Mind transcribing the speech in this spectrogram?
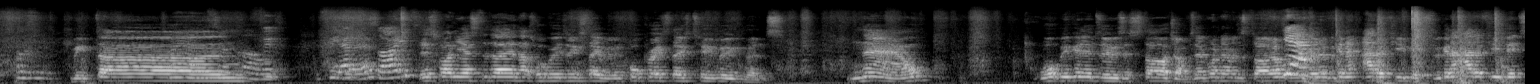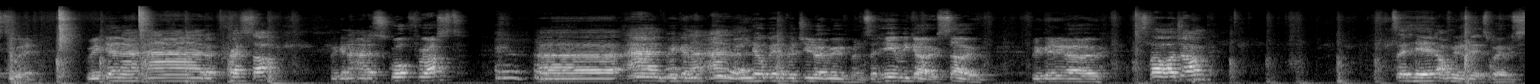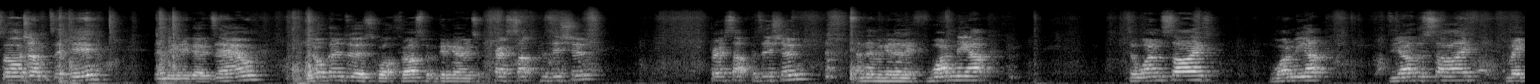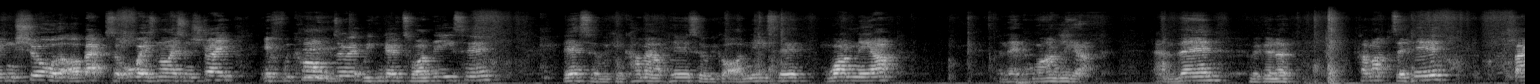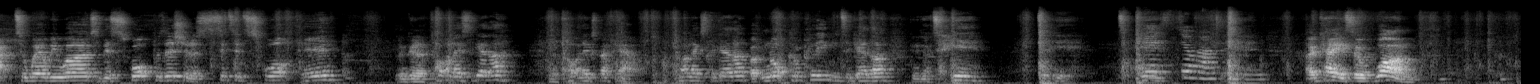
We've done The exercise. this one yesterday, and that's what we're doing today. We've incorporated those two movements. Now, what we're going to do is a star jump. Does everyone know what a star jump? Yeah. We're going to add a few bits. We're going to add a few bits to it. We're going to add a press up. We're going to add a squat thrust. Uh, and we're going to add a little bit of a judo movement. So here we go. So we're going to go star jump to here. I'm going to do it this way. We star jump to here. Then we're going to go down. We're not going to do a squat thrust, but we're going to go into press up position. Press up position. And then we're going to lift one knee up to one side, one knee up to the other side, making sure that our backs are always nice and straight. If we can't do it, we can go to our knees here. Yeah, so we can come out here, so we've got our knees here. One knee up, and then one knee up. And then we're going to come up to here, back to where we were, to this squat position, a seated squat here. We're going to put our legs together, and put our legs back out. Put our legs together, but not completely together. We're going to go to here, to here, to here. Still happening. Okay, so one.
